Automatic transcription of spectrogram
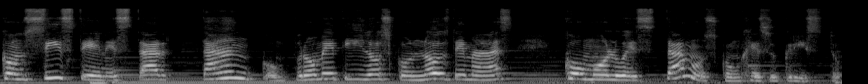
consiste en estar tan comprometidos con los demás como lo estamos con Jesucristo.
